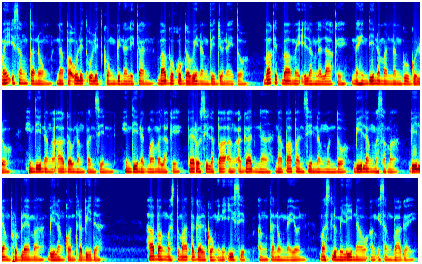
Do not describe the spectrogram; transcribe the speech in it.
May isang tanong na paulit-ulit kong binalikan bago ko gawin ang video na ito. Bakit ba may ilang lalaki na hindi naman nanggugulo, hindi nangaagaw ng pansin, hindi nagmamalaki, pero sila pa ang agad na napapansin ng mundo bilang masama, bilang problema, bilang kontrabida? Habang mas tumatagal kong iniisip ang tanong na yon, mas lumilinaw ang isang bagay.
